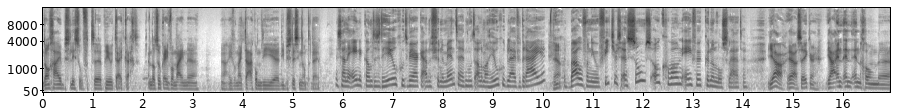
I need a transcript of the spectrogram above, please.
dan ga je beslissen of het prioriteit krijgt. En dat is ook een van mijn, een van mijn taken om die, die beslissing dan te nemen. Dus aan de ene kant is het heel goed werken aan de fundamenten. Het moet allemaal heel goed blijven draaien. Het bouwen van nieuwe features. En soms ook gewoon even kunnen loslaten. Ja, ja zeker. Ja, en, en, en gewoon, uh,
